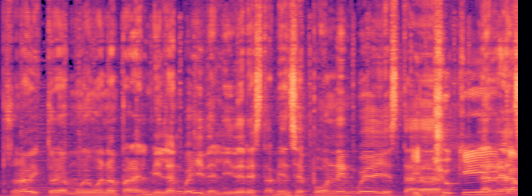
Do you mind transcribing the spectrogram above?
pues una victoria muy buena para el Milan, güey, y de líderes también se ponen, güey, está... Y Chucky, la Real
